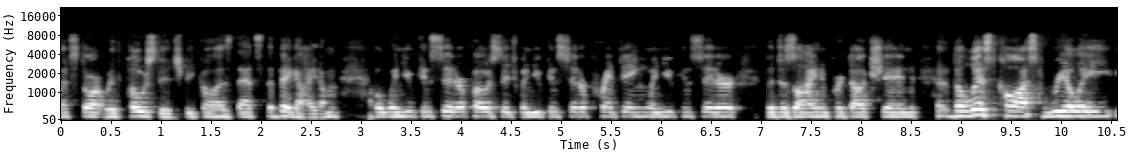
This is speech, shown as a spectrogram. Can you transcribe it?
let's start with postage because that's the big item, but when you consider postage, when you consider printing, when you consider the design and production, the list cost really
